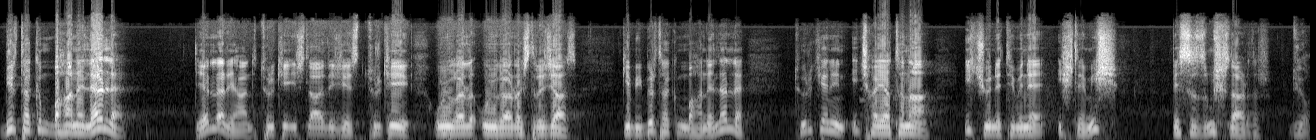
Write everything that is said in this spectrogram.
bir takım bahanelerle Derler ya hani Türkiye'yi ıslah edeceğiz, Türkiye'yi uygar, uygarlaştıracağız gibi bir takım bahanelerle Türkiye'nin iç hayatına, iç yönetimine işlemiş ve sızmışlardır diyor.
